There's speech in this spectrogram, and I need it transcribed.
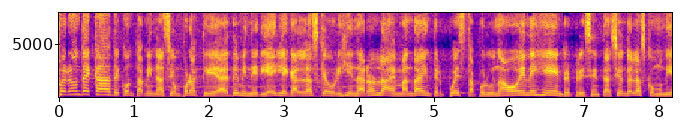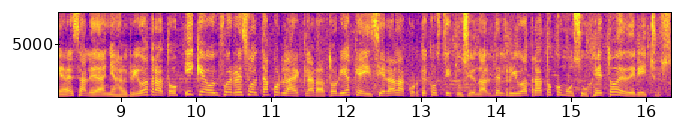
Fueron décadas de contaminación por actividades de minería ilegal las que originaron la demanda interpuesta por una ONG en representación de las comunidades aledañas al río Atrato y que hoy fue resuelta por la declaratoria que hiciera la Corte Constitucional del río Atrato como sujeto de derechos.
